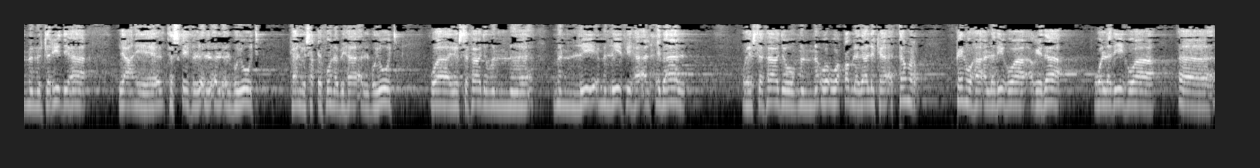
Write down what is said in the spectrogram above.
من جريدها يعني تسقيف البيوت كانوا يسقفون بها البيوت ويستفاد من من لي من ليفها الحبال ويستفاد من وقبل ذلك التمر. قنوها الذي هو غذاء والذي هو آآ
